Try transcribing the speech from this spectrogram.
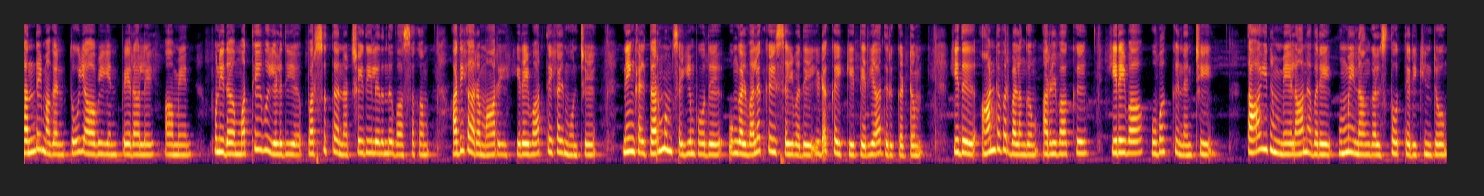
தந்தை மகன் தூய ஆவியின் பேராலே ஆமேன். புனித மத்தேவு எழுதிய பர்சுத்த நற்செய்தியிலிருந்து வாசகம் அதிகாரம் ஆறு இறை வார்த்தைகள் மூன்று. நீங்கள் தர்மம் செய்யும்போது உங்கள் வழக்கை செய்வது இடக்கைக்கு தெரியாதிருக்கட்டும். இது ஆண்டவர் வழங்கும் அருள்வாக்கு. இறைவா உமக்கு நன்றி. தாயினும் மேலானவரே உம்மை நாங்கள் ஸ்தோத்தரிக்கின்றோம்.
